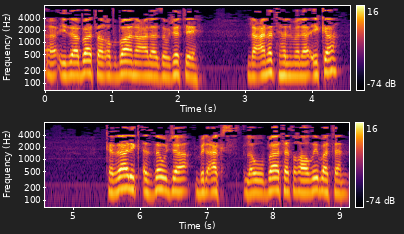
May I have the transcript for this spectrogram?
آه، إذا بات غضبان على زوجته لعنتها الملائكة. كذلك الزوجة بالعكس لو باتت غاضبة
